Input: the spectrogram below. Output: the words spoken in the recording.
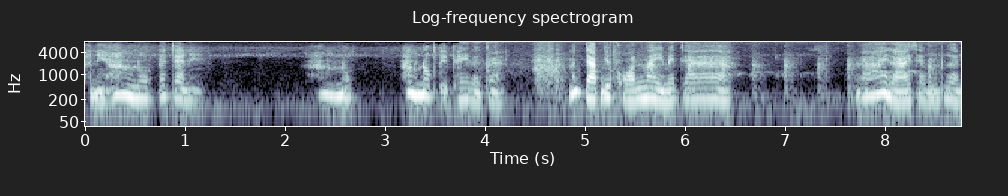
อันนี้ ห้างนกนะจ๊ะนี่ห้างนกห้างนกเด็ดไทยเหรอจ๊ะมันจับอยู่ขอนใหม่ไหมจ้าหลายหลายจ้ะเพื่อน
